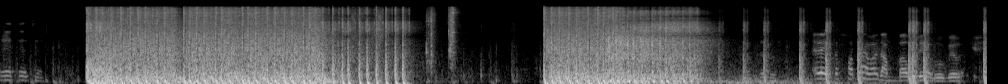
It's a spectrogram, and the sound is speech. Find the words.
रहते थे। अरे तो खतरा है डब्बा बुरी हो गए उसके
